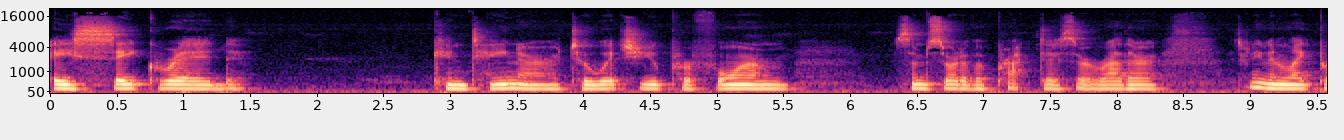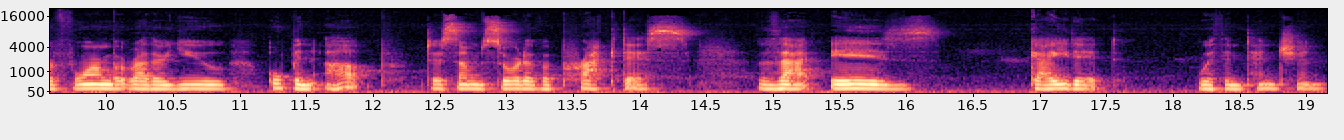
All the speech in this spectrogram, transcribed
a sacred container to which you perform some sort of a practice, or rather, I don't even like perform, but rather you open up to some sort of a practice that is guided with intention.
